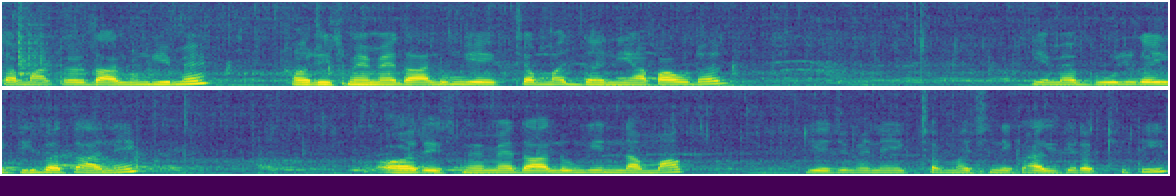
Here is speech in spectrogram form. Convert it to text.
टमाटर डालूँगी मैं और इसमें मैं डालूँगी एक चम्मच धनिया पाउडर। ये मैं भूल गई थी बताने। और इसमें मैं डालूँगी नमक। ये जो मैंने एक चम्मच निकाल के रखी थी,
